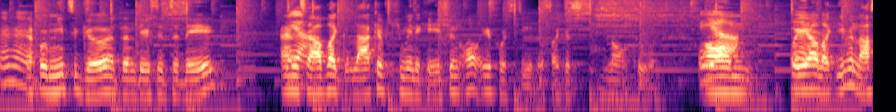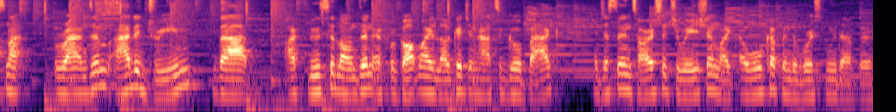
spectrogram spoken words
Mm-hmm. And for me to go and then there's a delay, and yeah. to have like lack of communication. All airports do this. Like it's not cool. Yeah. Um, but yeah. yeah, like even last night, random, I had a dream that I flew to London and forgot my luggage and had to go back. And just the entire situation, like I woke up in the worst mood ever.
